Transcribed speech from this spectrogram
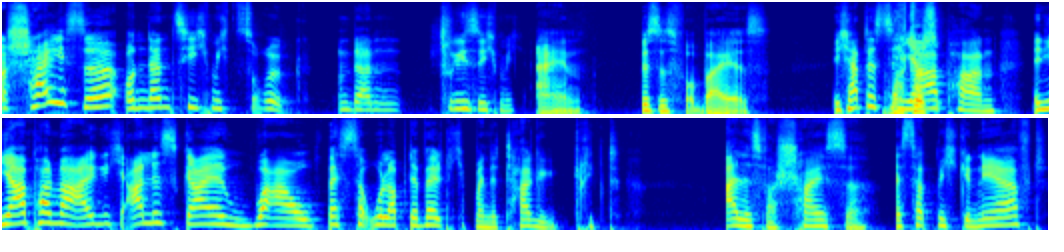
oh, scheiße, und dann ziehe ich mich zurück. Und dann schließe ich mich ein, bis es vorbei ist. Ich hatte es in Mach das- Japan. In Japan war eigentlich alles geil. Wow, bester Urlaub der Welt. Ich habe meine Tage gekriegt. Alles war scheiße. Es hat mich genervt,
